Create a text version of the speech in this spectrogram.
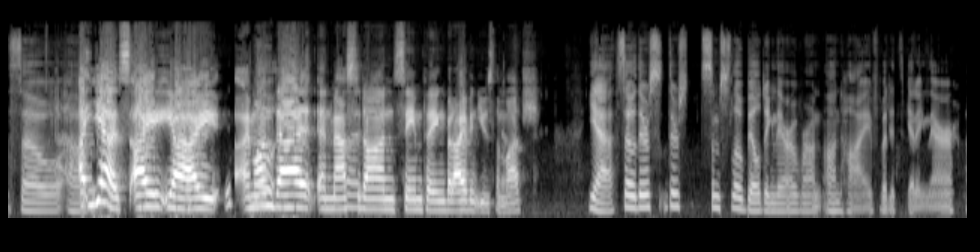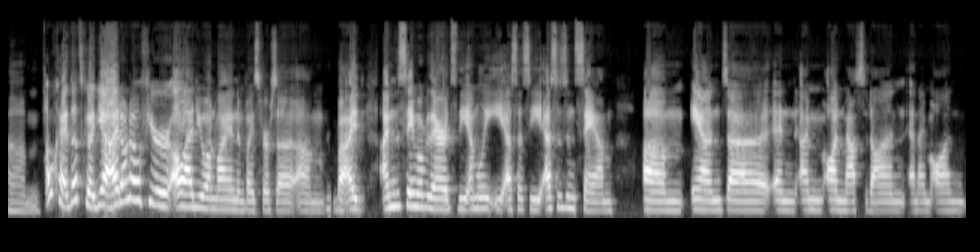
so um, uh, yes, I yeah I I'm well, on that and Mastodon, but, same thing, but I haven't used them yeah. much. Yeah, so there's there's some slow building there over on on Hive, but it's getting there. Um, okay, that's good. Yeah, I don't know if you're. I'll add you on mine and vice versa. Um, but I I'm the same over there. It's the Emily E S S E S is in Sam. Um, and uh, and I'm on Mastodon and I'm on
